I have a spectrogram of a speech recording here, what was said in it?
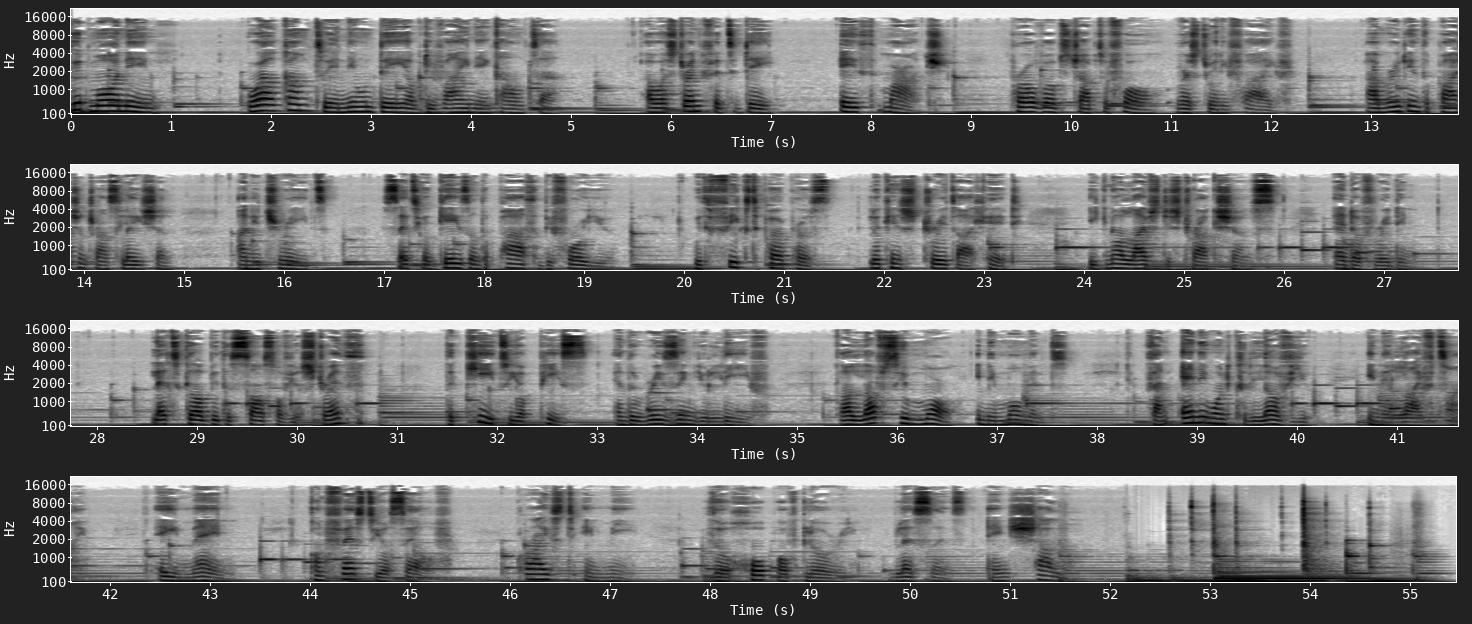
Good morning. Welcome to a new day of divine encounter. Our strength for today, 8th March, Proverbs chapter 4, verse 25. I'm reading the Passion Translation and it reads Set your gaze on the path before you with fixed purpose, looking straight ahead. Ignore life's distractions. End of reading. Let God be the source of your strength, the key to your peace, and the reason you live. God loves you more in a moment than anyone could love you in a lifetime. Amen. Confess to yourself Christ in me, the hope of glory, blessings, and shalom.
